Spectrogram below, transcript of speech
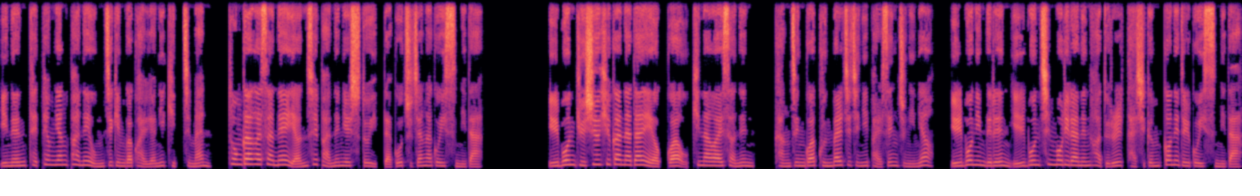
이는 태평양판의 움직임과 관련이 깊지만 통가 화산의 연쇄 반응일 수도 있다고 주장하고 있습니다. 일본 규슈 휴가나다 해역과 오키나와에서는 강진과 군발 지진이 발생 중이며 일본인들은 일본 침몰이라는 화두를 다시금 꺼내들고 있습니다.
